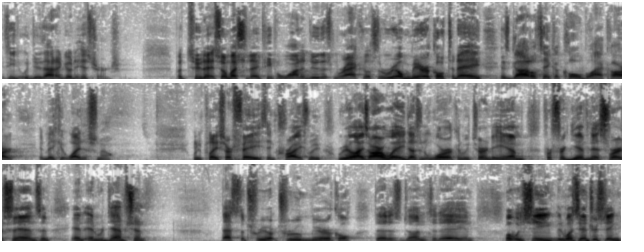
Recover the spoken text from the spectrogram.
If he would do that, I'd go to his church. But today, so much today, people want to do this miraculous. The real miracle today is God will take a cold black heart and make it white as snow. When we place our faith in Christ, we realize our way doesn't work, and we turn to Him for forgiveness for our sins and, and, and redemption. That's the true, true miracle that is done today. And what we see, and what's interesting,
